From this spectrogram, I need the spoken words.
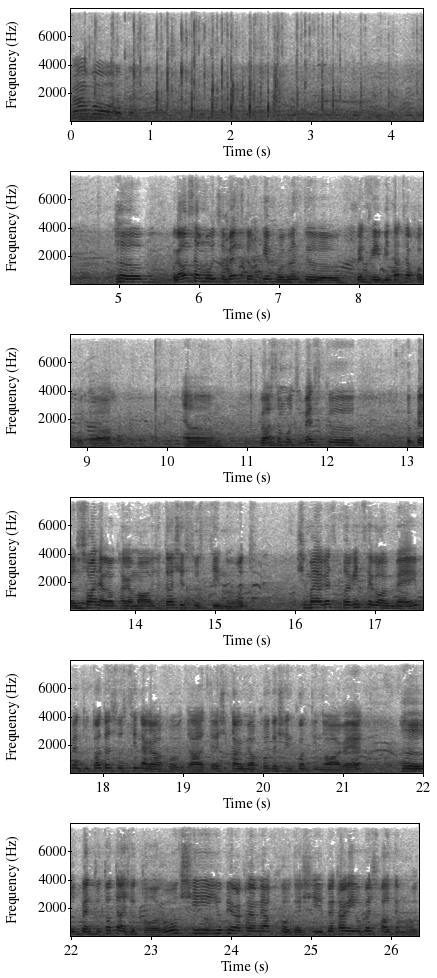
Bravo! Uh, vreau să mulțumesc în primul rând uh, pentru invitația făcută. Uh, vreau să mulțumesc persoanelor care m-au ajutat și susținut și mai ales părinților mei pentru toată susținerea acordată și care mi-acordă și în continuare, pentru tot ajutorul și iubirea care mi-acordă și pe care îi iubesc foarte mult.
